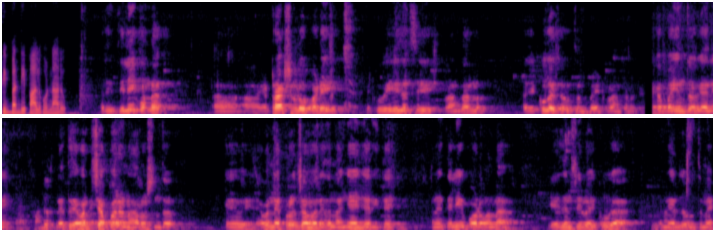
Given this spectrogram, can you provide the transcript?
సిబ్బంది పాల్గొన్నారు. అది తెలియకుండా అట్రాక్షన్లో పడి ఎక్కువగా ఏజెన్సీ ప్రాంతాల్లో అది ఎక్కువగా జరుగుతుంది బయట ప్రాంతాల్లో. లేక భయంతో కానీ లేకపోతే ఎవరికి చెప్పాలన్న ఆలోచనతో ఎవరిని అప్రోచ్ అవ్వాలి ఏదైనా అన్యాయం జరిగితే అనేది తెలియకపోవడం వల్ల ఏజెన్సీలో ఎక్కువగా అన్యాయాలు జరుగుతున్నాయి.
